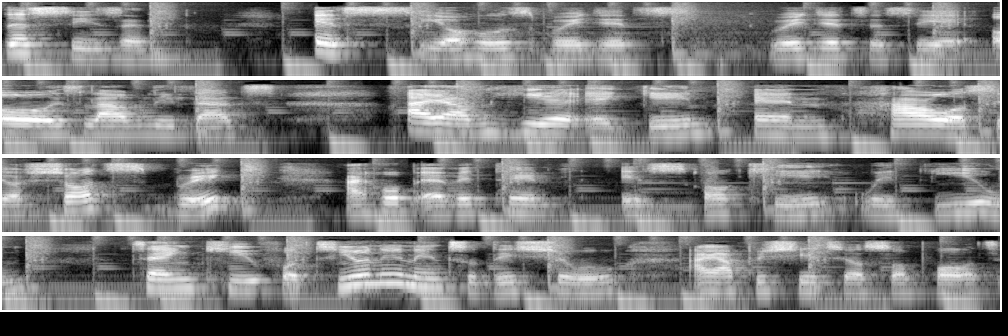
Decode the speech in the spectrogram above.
this season. It's your host, Brigitte. Brigitte is here. Oh, it's lovely that I am here again. And how was your short break? I hope everything is okay with you. Thank you for tuning into this show. I appreciate your support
